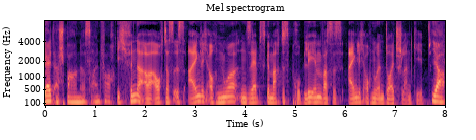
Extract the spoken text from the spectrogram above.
Geldersparnis einfach. Ich finde aber auch, das ist eigentlich auch nur ein selbstgemachtes Problem, was es eigentlich auch nur in Deutschland gibt. Ja.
